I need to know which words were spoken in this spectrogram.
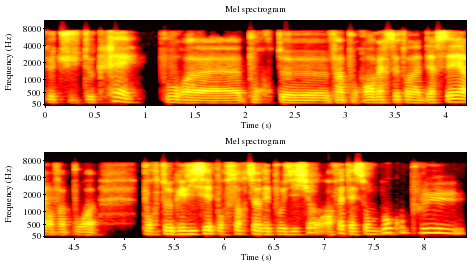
que tu te crées pour, pour, te, enfin, pour renverser ton adversaire, enfin pour, pour te glisser, pour sortir des positions, en fait, elles sont beaucoup plus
